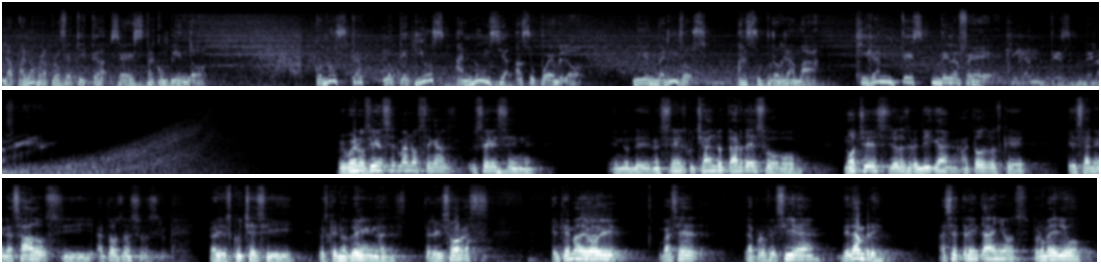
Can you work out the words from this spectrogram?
La palabra profética se está cumpliendo. Conozca lo que Dios anuncia a su pueblo. Bienvenidos a su programa, Gigantes de la Fe. Gigantes de la Fe. Muy buenos días, hermanos. Tengan ustedes en, en donde nos estén escuchando, tardes o noches. Dios les bendiga a todos los que están enlazados y a todos nuestros radioescuchas y los que nos ven en las televisoras. El tema de hoy va a ser la profecía del hambre. Hace 30 años promedio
